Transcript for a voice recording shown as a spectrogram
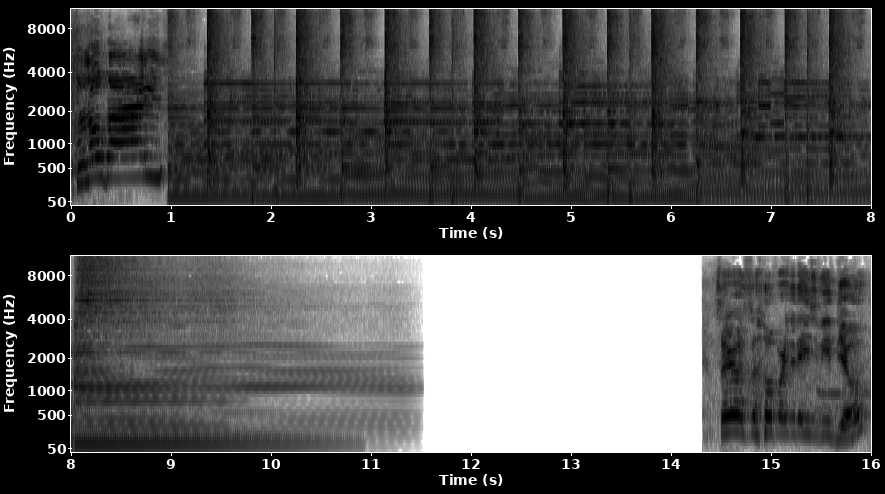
Hello guys! So yun, so for today's video,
